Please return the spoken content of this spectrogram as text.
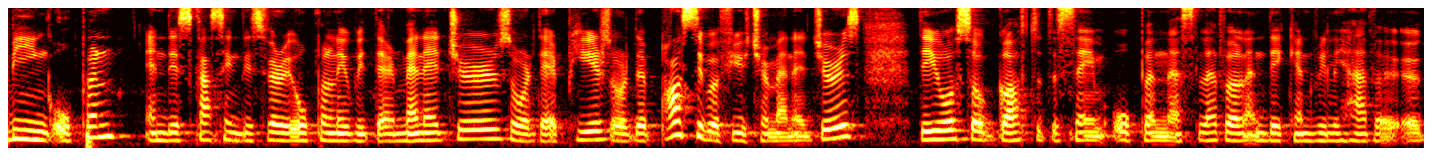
being open and discussing this very openly with their managers or their peers or their possible future managers, they also got to the same openness level and they can really have a, a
